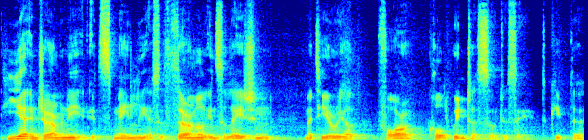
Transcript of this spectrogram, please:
here in Germany, it's mainly as a thermal insulation material for cold winters, so to say, to keep the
